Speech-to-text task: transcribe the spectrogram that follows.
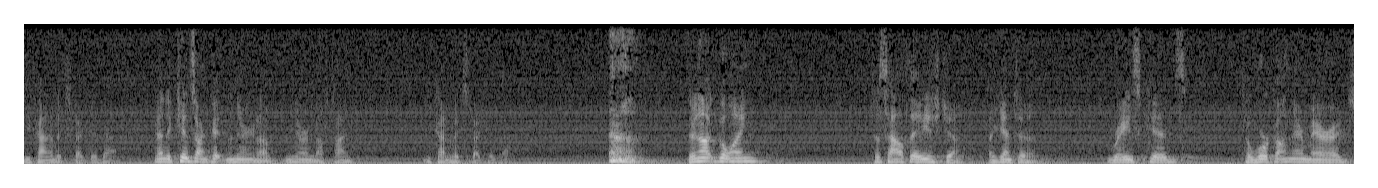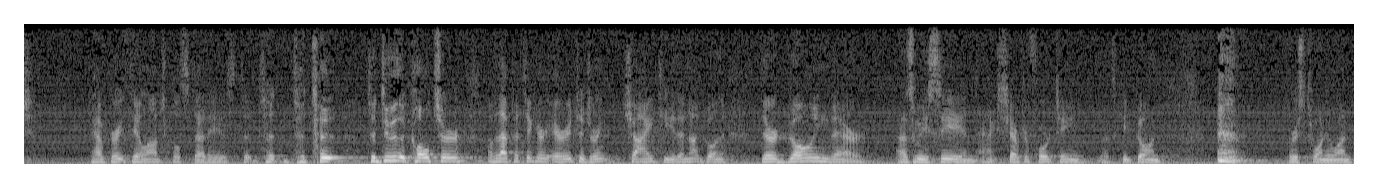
You kind of expected that. And the kids aren't getting near enough, near enough time. You kind of expected that. They're not going to South Asia, again, to raise kids, to work on their marriage, to have great theological studies, to, to, to, to, to do the culture of that particular area, to drink chai tea. They're not going there. They're going there, as we see in Acts chapter 14. Let's keep going. Verse 21.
